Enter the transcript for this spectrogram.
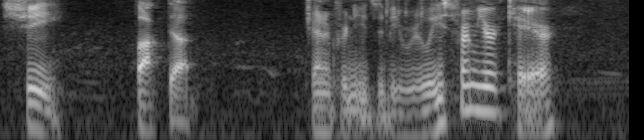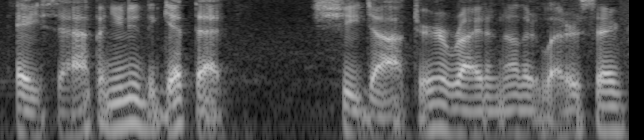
she fucked up. Jennifer needs to be released from your care ASAP, and you need to get that she doctor to write another letter saying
